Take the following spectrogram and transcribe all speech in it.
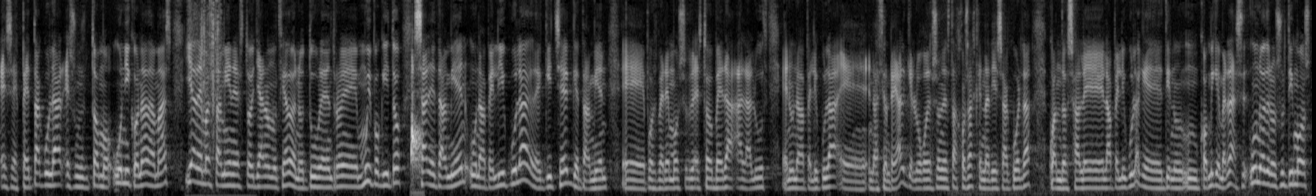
es espectacular, es un tomo único nada más y además también esto ya han anunciado en octubre, dentro de muy poquito, sale también una película de Kitchen que también eh, pues veremos, esto verá a la luz en una película eh, en acción real, que luego son estas cosas que nadie se acuerda cuando sale la película, que tiene un, cómic, en verdad, es uno de los últimos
